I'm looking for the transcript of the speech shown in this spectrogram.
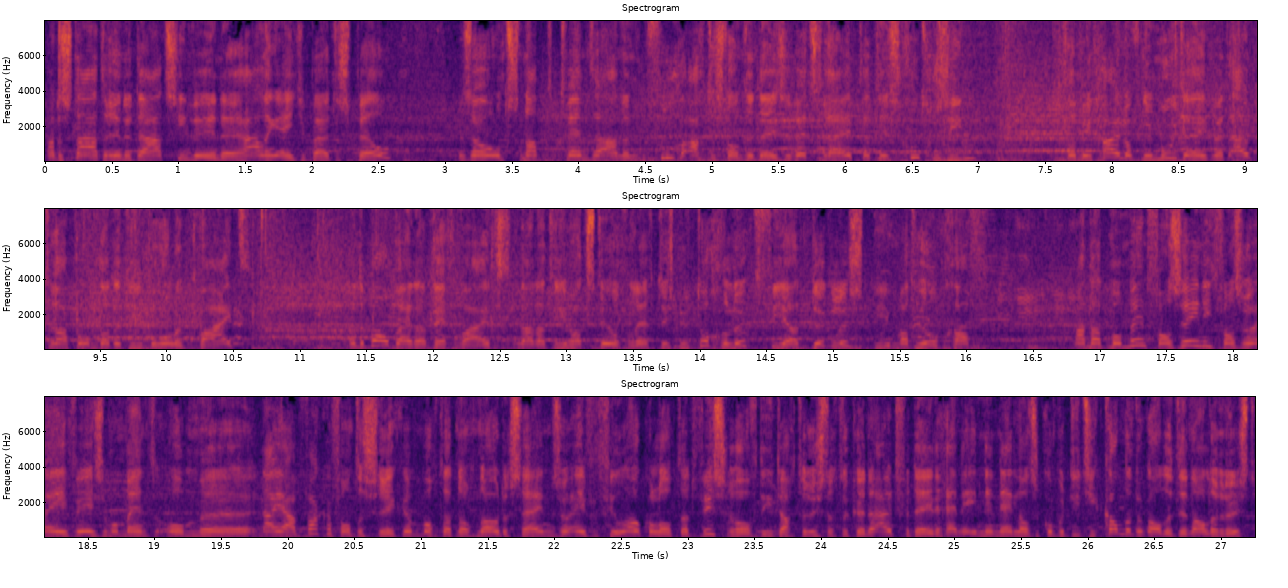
Maar er staat er inderdaad, zien we in de herhaling eentje buitenspel. En zo ontsnapt Twente aan een vroege achterstand in deze wedstrijd. Dat is goed gezien. Van Michailov nu moeite heeft met uittrappen omdat het hier behoorlijk waait. En de bal bijna wegwaait nadat hij hem had stilgelegd. Het is nu toch gelukt via Douglas die hem wat hulp gaf. Maar dat moment van Zenit van zo even is een moment om uh, nou ja, wakker van te schrikken. Mocht dat nog nodig zijn. Zo even viel ook al op dat Wisserhof die dacht rustig te kunnen uitverdedigen. En in de Nederlandse competitie kan dat ook altijd in alle rust.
